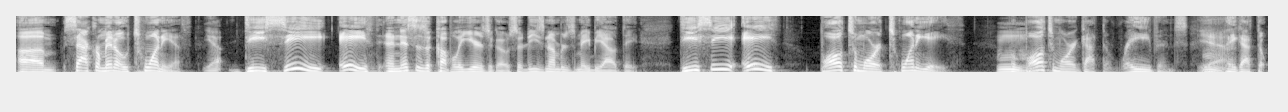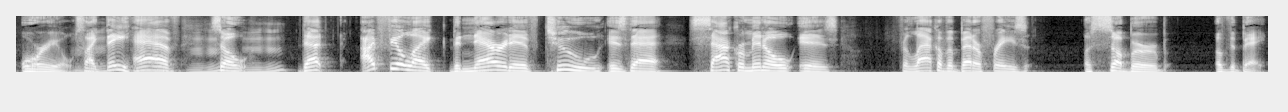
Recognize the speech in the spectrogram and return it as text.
Um, Sacramento 20th. Yeah. DC 8th, and this is a couple of years ago, so these numbers may be outdated. DC 8th, Baltimore 28th. But Baltimore got the Ravens. Yeah. They got the Orioles. Like they have so that I feel like the narrative too is that Sacramento is, for lack of a better phrase, a suburb of the Bay.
